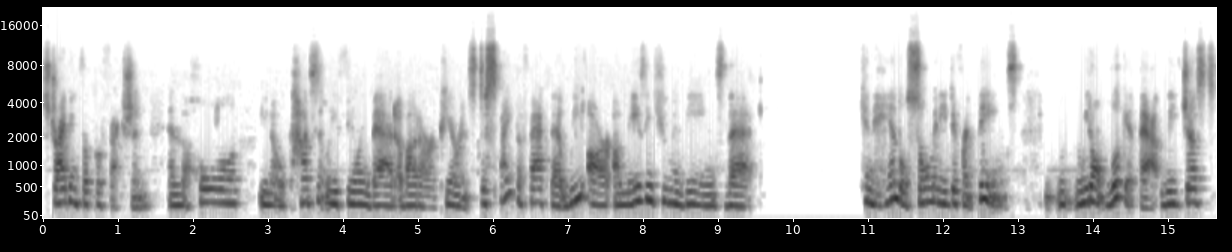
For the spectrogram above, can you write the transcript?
striving for perfection and the whole you know, constantly feeling bad about our appearance, despite the fact that we are amazing human beings that can handle so many different things. We don't look at that. We just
